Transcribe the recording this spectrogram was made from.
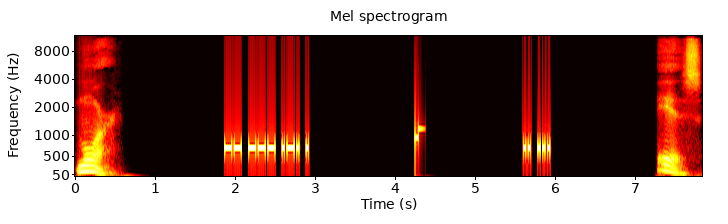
More. Is.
